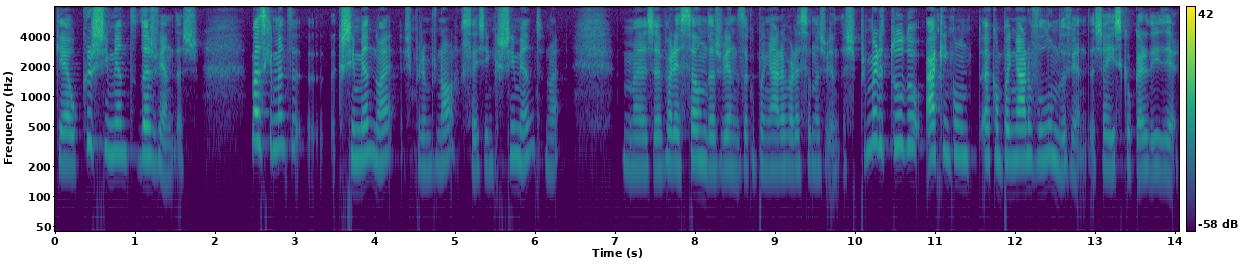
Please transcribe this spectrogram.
que é o crescimento das vendas. Basicamente, crescimento, não é? Esperemos nós que seja em crescimento, não é? Mas a variação das vendas, acompanhar a variação das vendas. Primeiro de tudo, há que acompanhar o volume de vendas, é isso que eu quero dizer.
